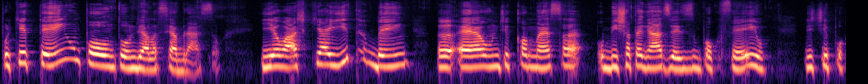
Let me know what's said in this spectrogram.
Porque tem um ponto onde elas se abraçam. E eu acho que aí também uh, é onde começa o bicho a pegar, às vezes, um pouco feio, de tipo,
